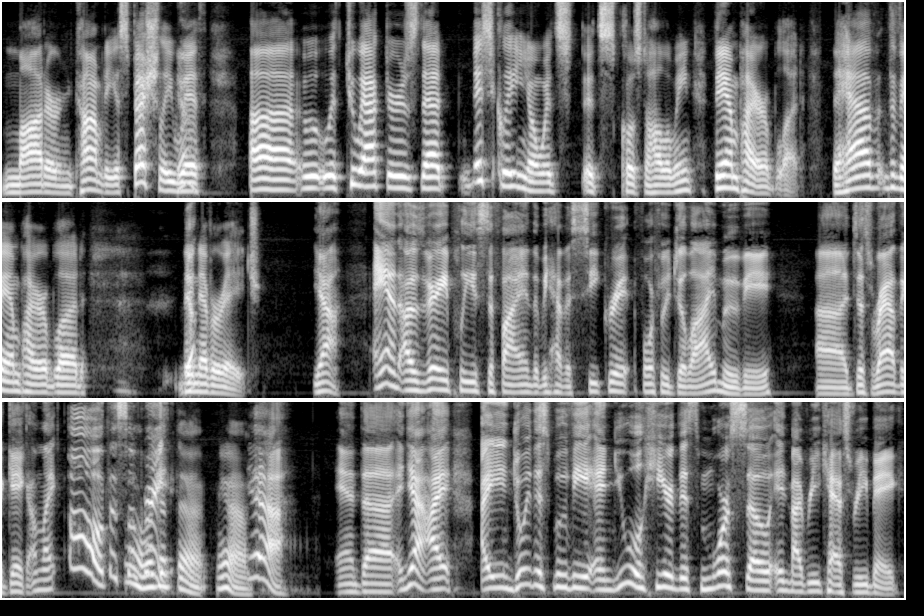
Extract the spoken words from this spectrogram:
modern comedy, especially Yeah. with uh with two actors that basically, you know, it's it's close to Halloween. Vampire blood. They have the vampire blood. They Yep. never age. Yeah. And I was very pleased to find that we have a secret Fourth of July movie. Uh, just right out the gate. I'm like, oh, that's so oh, great. look at that. Yeah. Yeah. And uh and yeah, I I enjoy this movie and you will hear this more so in my recast remake.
